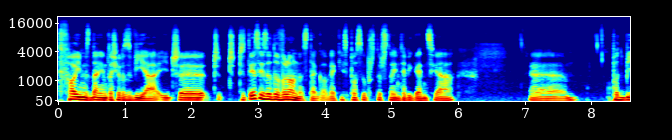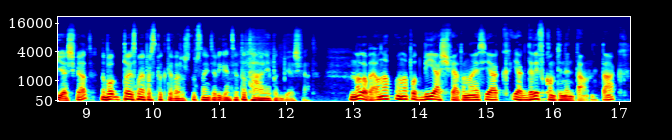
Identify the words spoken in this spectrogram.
twoim zdaniem to się rozwija i czy, czy, czy, czy ty jesteś zadowolony z tego, w jaki sposób sztuczna inteligencja e, podbija świat? No bo to jest moja perspektywa, że sztuczna inteligencja totalnie podbija świat. No dobra, ona, ona podbija świat, ona jest jak, jak dryf kontynentalny, tak?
